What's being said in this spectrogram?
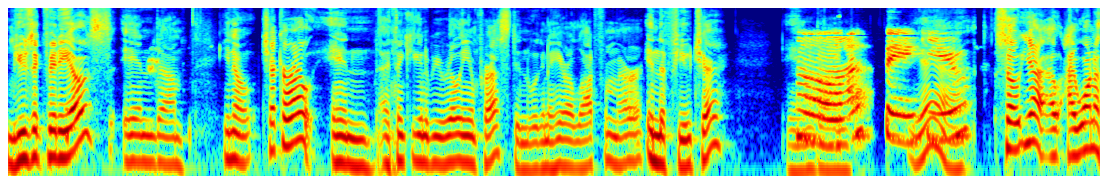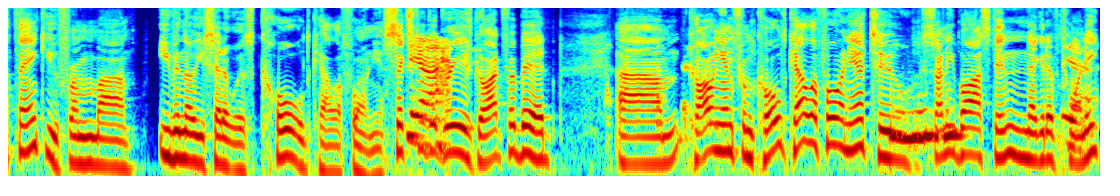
music videos. And, um, you know, check her out. And I think you're going to be really impressed. And we're going to hear a lot from her in the future. And, Aww, uh, thank yeah. you. So, yeah, I, I want to thank you from, uh, even though you said it was cold California, 60 yeah. degrees, God forbid. Um, calling in from cold California to sunny Boston, negative 20. Yeah.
